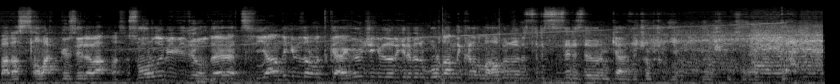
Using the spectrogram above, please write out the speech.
Bana salak gözüyle bakmasın. Zorlu bir video oldu evet. Yandaki videolara tıklayarak önceki videolara girebilirim. Buradan da kanalıma abone olabilirsiniz. Sizleri seviyorum kendinize çok çok iyi. bakın. Görüşmek üzere.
